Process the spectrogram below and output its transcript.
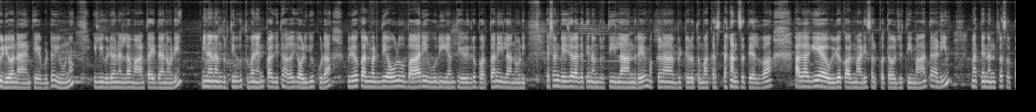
ವಿಡಿಯೋನ ಅಂತ ಹೇಳ್ಬಿಟ್ಟು ಇವನು ಇಲ್ಲಿ ವಿಡಿಯೋನೆಲ್ಲ ಮಾಡ್ತಾಯಿದ್ದ ನೋಡಿ. ಇನ್ನು ನಮ್ಮ ಧೃತಿನಿಗೂ ತುಂಬ ನೆನಪಾಗಿತ್ತು, ಹಾಗಾಗಿ ಅವಳಿಗೂ ಕೂಡ ವಿಡಿಯೋ ಕಾಲ್ ಮಾಡಿದ್ದೆ. ಅವಳು ಬಾರಿ ಊರಿಗೆ ಅಂತ ಹೇಳಿದ್ರು, ಬರ್ತಾನೆ ಇಲ್ಲ ನೋಡಿ. ಎಷ್ಟೊಂದು ಬೇಜಾರಾಗುತ್ತೆ ನಮ್ಮ ಧೃತಿ ಇಲ್ಲ ಅಂದರೆ ಮಕ್ಕಳನ್ನ ಬಿಟ್ಟಿರೋ ತುಂಬ ಕಷ್ಟ ಅನಿಸುತ್ತೆ ಅಲ್ವಾ? ಹಾಗಾಗಿ ವಿಡಿಯೋ ಕಾಲ್ ಮಾಡಿ ಸ್ವಲ್ಪ ಹೊತ್ತು ಅವ್ಳ ಜೊತೆ ಮಾತಾಡಿ, ಮತ್ತು ನಂತರ ಸ್ವಲ್ಪ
